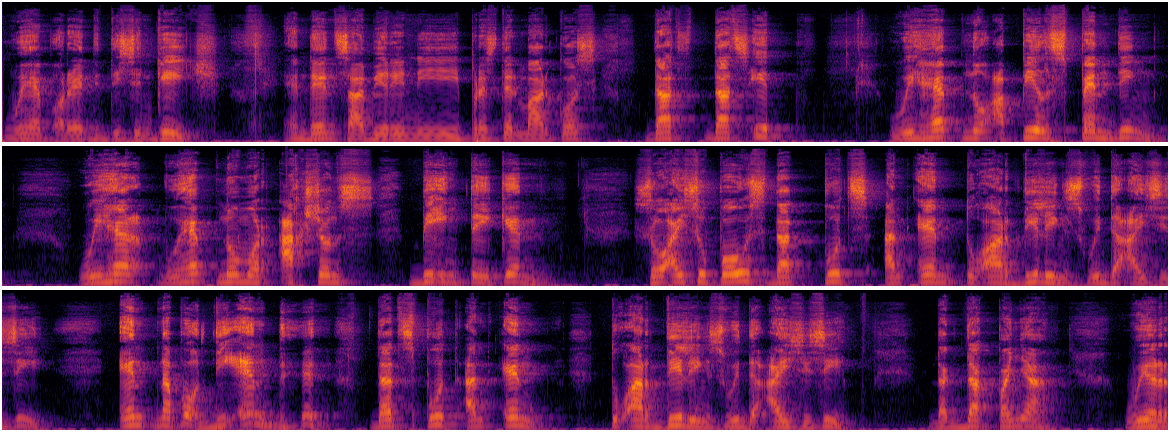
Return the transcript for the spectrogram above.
We have already disengaged. And then sabi rin ni President Marcos, that's, that's it. We have no appeal spending. We have, we have no more actions being taken. So I suppose that puts an end to our dealings with the ICC. End na po, the end. That's put an end to our dealings with the ICC. Dagdag pa niya, we're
